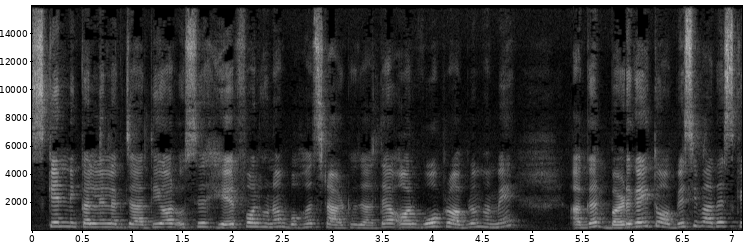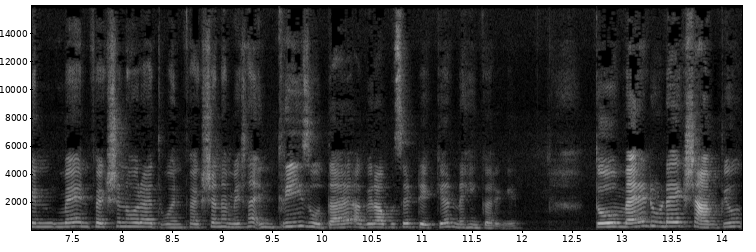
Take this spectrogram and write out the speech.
स्किन निकलने लग जाती है और उससे हेयर फॉल होना बहुत स्टार्ट हो जाता है और वो प्रॉब्लम हमें अगर बढ़ गई तो ऑब्वियस ही बात है स्किन में इन्फेक्शन हो रहा है तो वो इन्फेक्शन हमेशा इंक्रीज होता है अगर आप उसे टेक केयर नहीं करेंगे। तो मैंने ढूंढा एक शैम्पू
